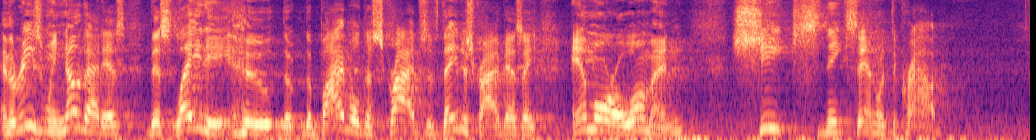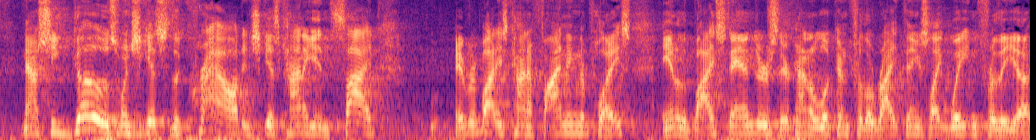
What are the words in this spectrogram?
And the reason we know that is this lady who the, the Bible describes, as they described as a immoral woman, she sneaks in with the crowd. Now she goes when she gets to the crowd and she gets kind of inside. Everybody's kind of finding their place. You know, the bystanders, they're kind of looking for the right things, like waiting for the, uh,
